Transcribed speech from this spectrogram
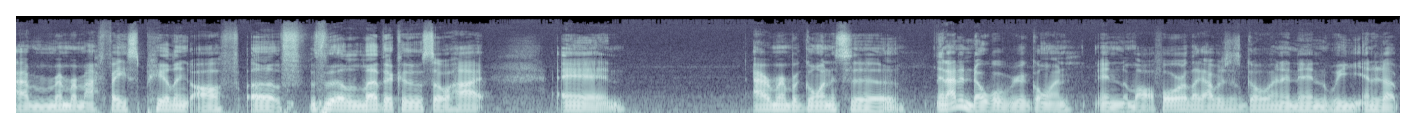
I remember my face peeling off of the leather because it was so hot, and I remember going into, and I didn't know where we were going in the mall for. Like I was just going, and then we ended up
